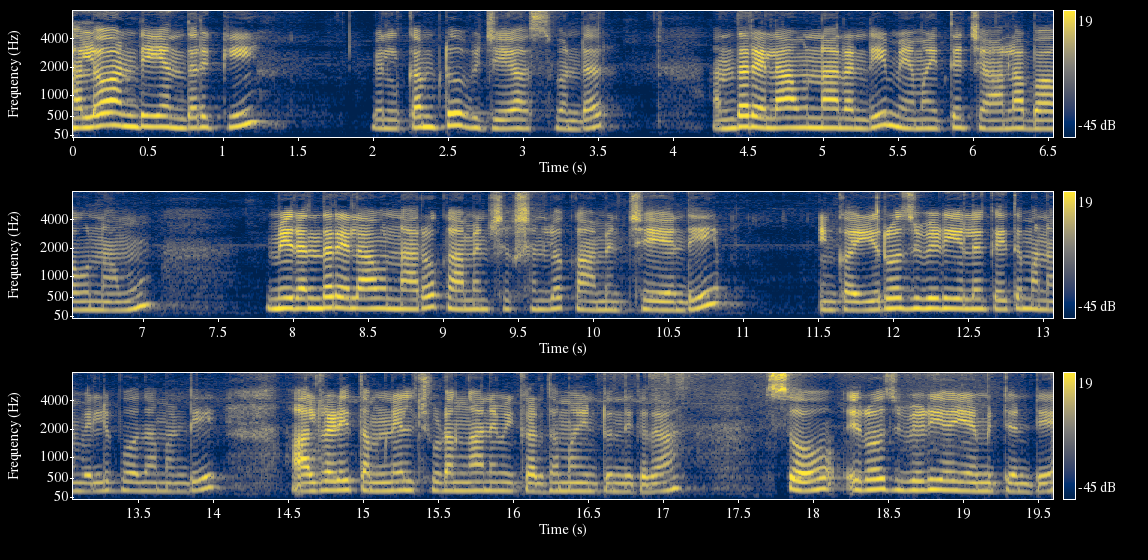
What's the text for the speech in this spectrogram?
హలో అండి అందరికీ. వెల్కమ్ టు విజయాస్ వండర్ అందరు ఎలా ఉన్నారండి? మేమైతే చాలా బాగున్నాము. మీరందరు ఎలా ఉన్నారో కామెంట్ సెక్షన్లో కామెంట్ చేయండి. ఇంకా ఈరోజు వీడియోలోకి అయితే మనం వెళ్ళిపోదామండి. ఆల్రెడీ తమ్నేల్ చూడంగానే మీకు అర్థమై ఉంటుంది కదా. సో ఈరోజు వీడియో ఏమిటంటే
